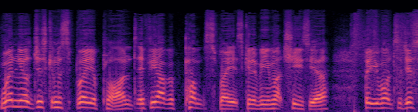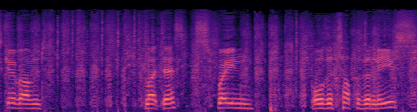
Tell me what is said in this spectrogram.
when you're just going to spray a plant, if you have a pump spray it's going to be much easier. But you want to just go around like this, spraying all the top of the leaves.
